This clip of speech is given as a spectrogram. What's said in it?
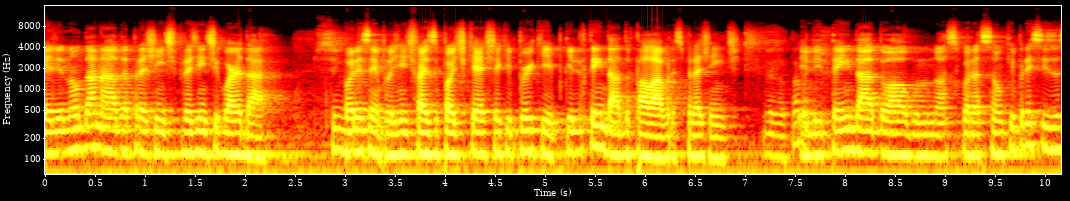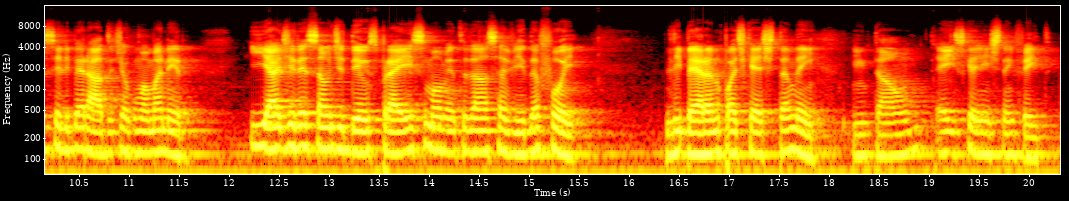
Ele não dá nada pra gente, pra gente guardar. Sim. Por exemplo, a gente faz o podcast aqui por quê? Porque ele tem dado palavras pra gente. Exatamente. Ele tem dado algo no nosso coração que precisa ser liberado de alguma maneira. E a direção de Deus para esse momento da nossa vida foi: libera no podcast também. Então, é isso que a gente tem feito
